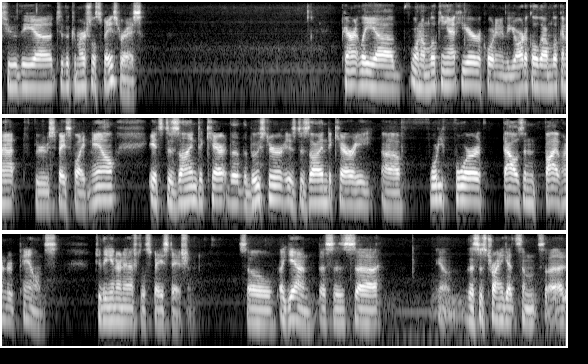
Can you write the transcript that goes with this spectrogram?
to the uh, to the commercial space race. Apparently, uh, what I'm looking at here, according to the article that I'm looking at through Spaceflight Now, it's designed to carry the, the booster is designed to carry uh, 44,500 pounds to the International Space Station. So again, this is uh, you know this is trying to get some uh,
